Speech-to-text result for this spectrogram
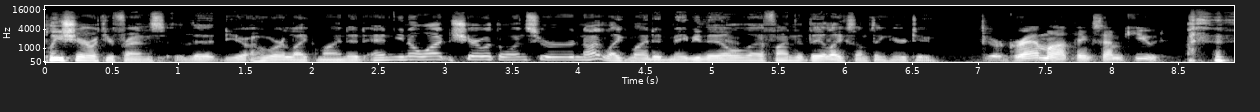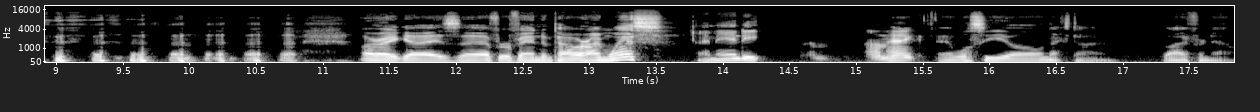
Please share with your friends that you who are like-minded, and you know what? Share with the ones who are not like-minded. Maybe they'll uh, find that they like something here too. Your grandma thinks I'm cute. all right, guys. Uh, for Fandom Power, I'm Wes, I'm Andy. I'm Hank. and we'll see you all next time. Bye for now.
